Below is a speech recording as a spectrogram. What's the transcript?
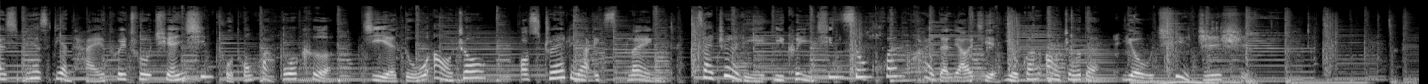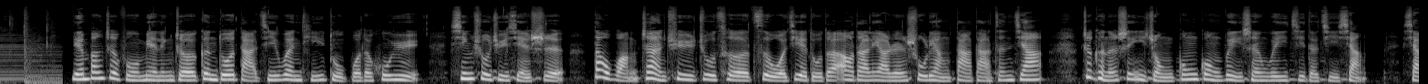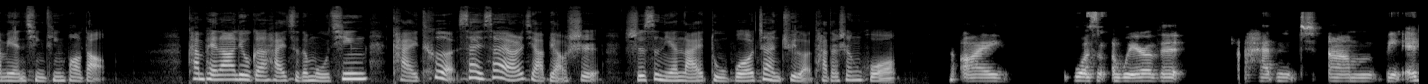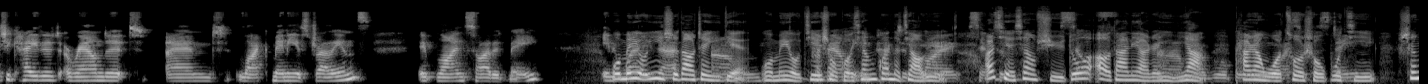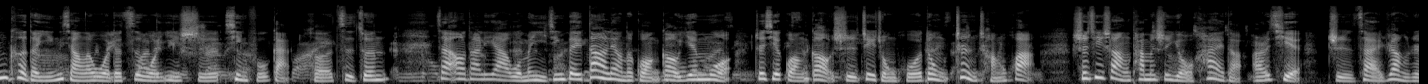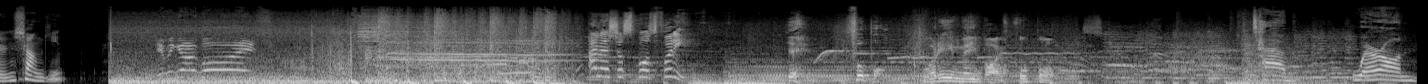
SBS 电台推出全新普通话播客《解读澳洲 Australia Explained》。在这里，你可以轻松欢快的了解有关澳洲的有趣知识。联邦政府面临着更多打击问题赌博的呼吁。新数据显示，到网站去注册自我戒毒的澳大利亚人数量大大增加，这可能是一种公共卫生危机的迹象。下面请听报道。堪培拉六个孩子的母亲凯特·塞塞尔贾表示，十四年来赌博占据了她的生活。I wasn't aware of it. I hadn't um, been educated around it, and like many Australians, it blindsided me. 我没有意识到这一点，我没有接受过相关的教育，而且像许多澳大利亚人一样，它让我措手不及，深刻地影响了我的自我意识、幸福感和自尊。在澳大利亚，我们已经被大量的广告淹没，这些广告使这种活动正常化，实际上它们是有害的，而且旨在让人上瘾。Here we go, boys! Your sports footy. Yeah, football. What do you mean by football? Tab, we're on.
